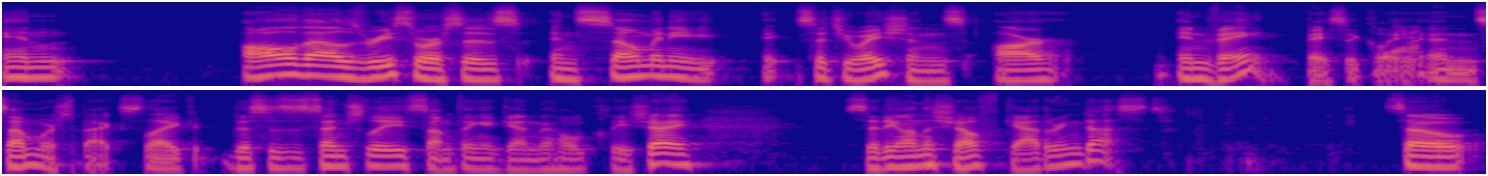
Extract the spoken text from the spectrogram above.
and all those resources in so many eh, situations are in vain, basically, yeah. in some respects. Like this is essentially something again, the whole cliche, sitting on the shelf gathering dust so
